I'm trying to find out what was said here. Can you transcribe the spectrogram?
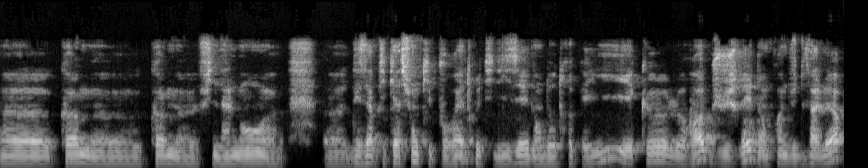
euh, comme, euh, comme finalement des applications qui pourraient être utilisées dans d'autres pays et que l'Europe jugerait d'un point de vue de valeur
